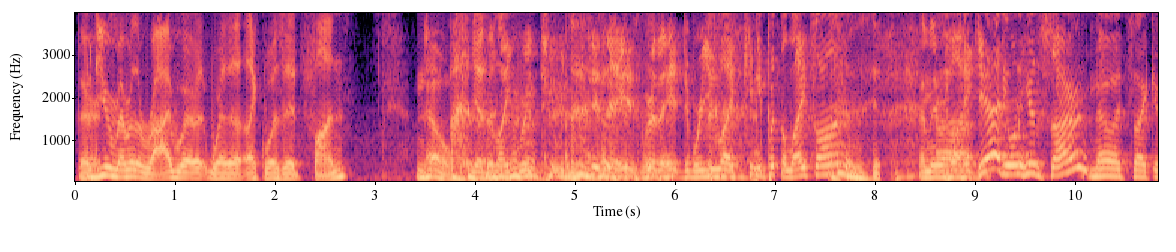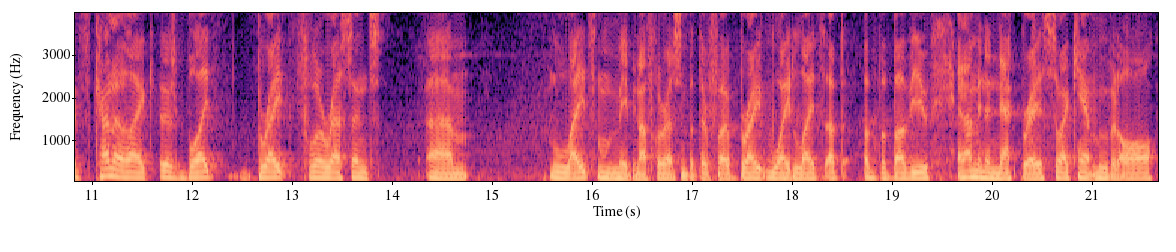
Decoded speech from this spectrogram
they're But do you remember the ride where where the, like was it fun? no. Yeah, they're like, were, did they? Were they? Were you like, can you put the lights on? And, and they were uh, like, yeah. Do you want to hear the siren? No, it's like it's kind of like there's bright, bright fluorescent um, lights. Maybe not fluorescent, but they're fu- bright white lights up up above you. And I'm in a neck brace, so I can't move at all.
